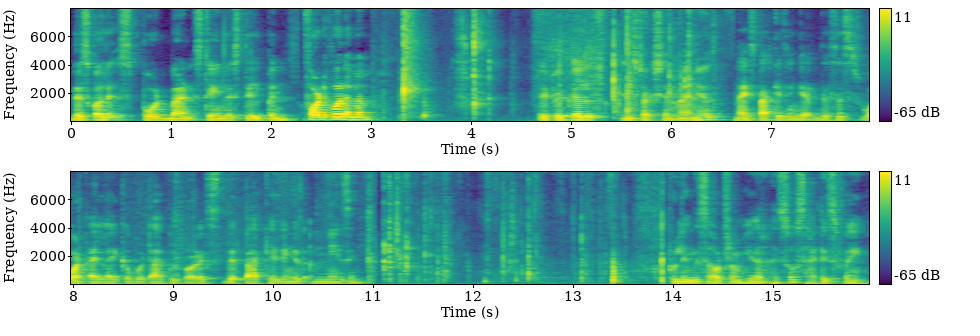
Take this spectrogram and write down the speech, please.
This is called a sport band stainless steel pin, 44 mm. Typical instruction manual. Nice packaging here. This is what I like about Apple products. Their packaging is amazing. Pulling this out from here is so satisfying.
